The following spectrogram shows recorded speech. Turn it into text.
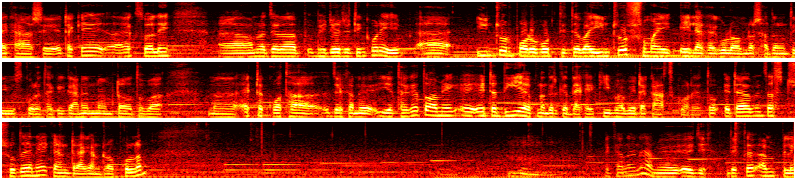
লেখা আসে। এটাকে অ্যাকচুয়ালি আমরা যারা ভিডিও এডিটিং করি ইন্ট্রোর পরবর্তীতে বা ইন্ট্রোর সময় এই লেখাগুলো আমরা সাধারণত ইউজ করে থাকি। গানের নামটা অথবা একটা কথা যেখানে ইয়ে থাকে। তো আমি এটা দিয়ে আপনাদেরকে দেখাই কীভাবে এটা কাজ করে। তো এটা আমি জাস্ট শুধু এনে এখানে ড্র্যাগ অ্যান্ড ড্রপ করলাম। এখানে না আমি এই যে দেখতে, আমি প্লে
